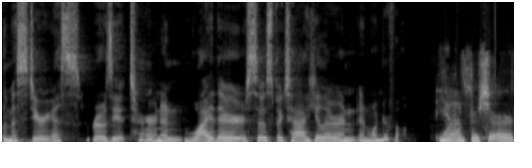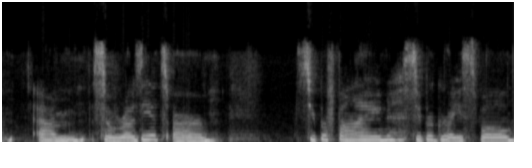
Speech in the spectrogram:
the mysterious roseate tern and why they're so spectacular and, and wonderful. Yeah, for sure. Um, so, roseates are super fine, super graceful,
